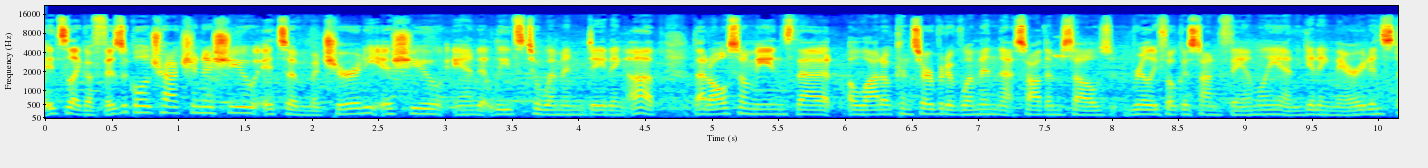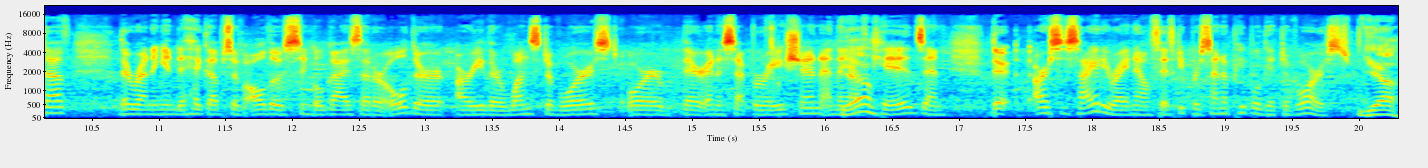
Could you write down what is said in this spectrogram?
it's like a physical attraction issue. It's a maturity issue. Issue and it leads to women dating up. That also means that a lot of conservative women that saw themselves really focused on family and getting married and stuff, they're running into hiccups of all those single guys that are older are either once divorced or they're in a separation and they Yeah. have kids. And our society right now, 50% of people get divorced Yeah.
